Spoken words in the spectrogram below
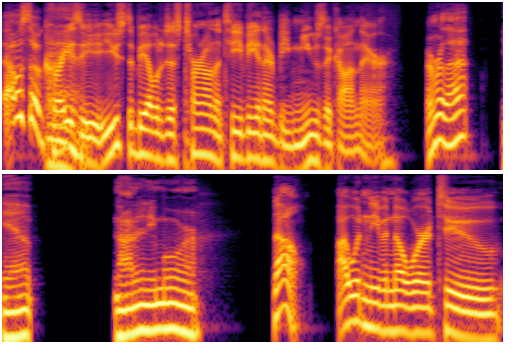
that was so crazy you used to be able to just turn on the tv and there'd be music on there remember that yep. Not anymore. no i wouldn't even know where to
